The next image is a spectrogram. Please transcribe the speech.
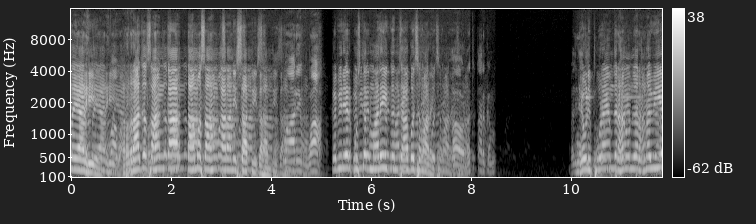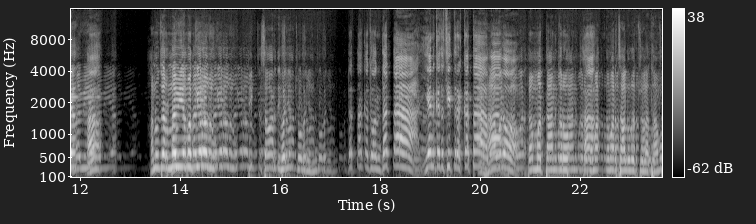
तयार हे राजस अहंकार तामस अहंकार आणि सात्विक अहंकार। कबीर पुस्तक मारे आबच मारे एवढी पुरायम जर हाणून जर नवी हनु जर नवी मत केरो ठीक से सवार दी भजन छोड़ दू दत्ता का दोन दत्ता! येन का चित्र कथा बाबो तम मत तान करो तुम्हार चालू रच चुला थांबो।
